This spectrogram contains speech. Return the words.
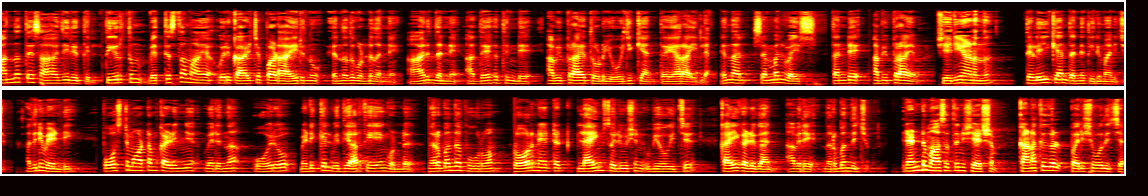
അന്നത്തെ സാഹചര്യത്തിൽ തീർത്തും വ്യത്യസ്തമായ ഒരു കാഴ്ചപ്പാടായിരുന്നു എന്നതുകൊണ്ട് തന്നെ ആരും തന്നെ അദ്ദേഹത്തിന്റെ അഭിപ്രായത്തോട് യോജിക്കാൻ തയ്യാറായില്ല. എന്നാൽ സെമൽവൈസ് തന്റെ അഭിപ്രായം ശരിയാണെന്ന് തെളിയിക്കാൻ തന്നെ തീരുമാനിച്ചു. അതിനുവേണ്ടി പോസ്റ്റ്മോർട്ടം കഴിഞ്ഞ് വരുന്ന ഓരോ മെഡിക്കൽ വിദ്യാർത്ഥിയെയും കൊണ്ട് നിർബന്ധപൂർവം ക്ലോറിനേറ്റഡ് ലൈം സൊല്യൂഷൻ ഉപയോഗിച്ച് കൈ കഴുകാൻ അവരെ നിർബന്ധിച്ചു. രണ്ട് മാസത്തിനു ശേഷം കണക്കുകൾ പരിശോധിച്ച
